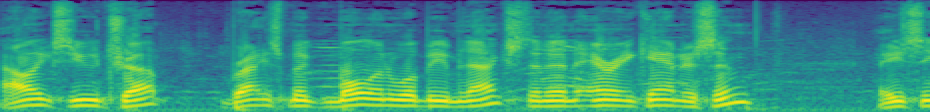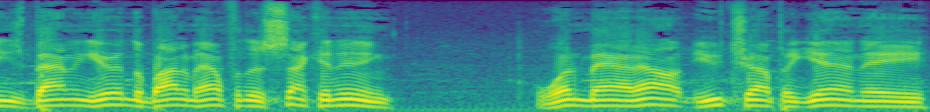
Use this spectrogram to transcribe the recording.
Alex Utrepp. Bryce McMullen will be next, and then Eric Anderson. Hastings batting here in the bottom half of the second inning. One man out. Utrepp again, a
